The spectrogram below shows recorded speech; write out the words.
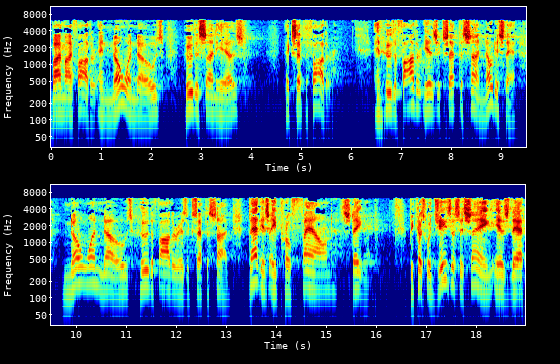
by my Father, and no one knows who the Son is except the Father." and who the Father is except the Son. Notice that. No one knows who the Father is except the Son. That is a profound statement. Because what Jesus is saying is that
